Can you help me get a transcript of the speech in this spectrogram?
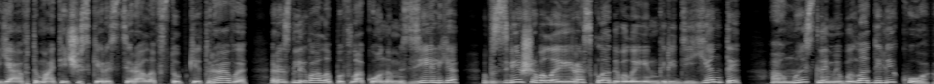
Я автоматически растирала в ступке травы, разливала по флаконам зелья, взвешивала и раскладывала ингредиенты, а мыслями была далеко.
